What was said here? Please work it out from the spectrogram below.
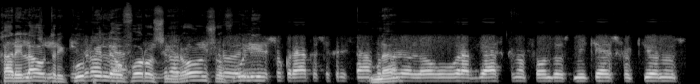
Χαριλάου οι- οι- οι Τρικούπη, δρόμοι- Λεωφόρος οι δρόμοι Σιρών, Μητρορίου, Σοφούλη. Σοκράτος, η Χριστάνθου, Ναι. Παλαιολόγου, Γραβιάς, Ξενοφόντος, Νίκαιας, Φωκίωνος,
